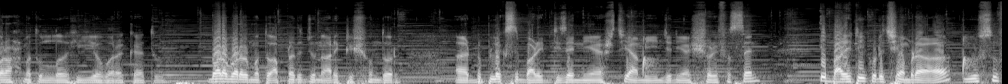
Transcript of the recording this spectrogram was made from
ওরহমতুল্লাহি ওবরাকাতু বরাবরের মতো আপনাদের জন্য আরেকটি সুন্দর ডুপ্লেক্স বাড়ির ডিজাইন নিয়ে আসছি আমি ইঞ্জিনিয়ার শরীফ হোসেন। এই বাড়িটি করেছি আমরা ইউসুফ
